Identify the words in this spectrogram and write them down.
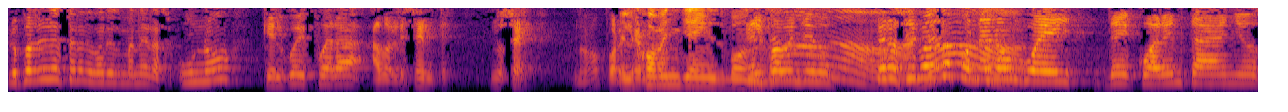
lo podrían hacer de varias maneras. Uno, que el güey fuera adolescente. No sé, ¿no? Por El ejemplo. joven James Bond. El joven James Bond. No, Pero si vas a poner a un güey de 40 años,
